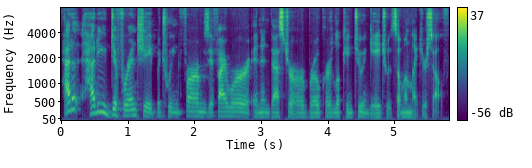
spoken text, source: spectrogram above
How do how do you differentiate between firms if I were an investor or a broker looking to engage with someone like yourself?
